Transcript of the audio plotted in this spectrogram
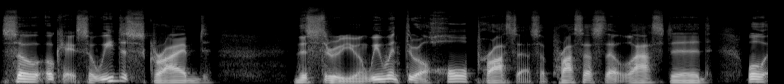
So, okay. So we described this through you and we went through a whole process, a process that lasted, well,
